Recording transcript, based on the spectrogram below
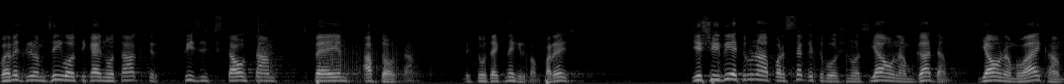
Vai mēs gribam dzīvot tikai no tā, kas ir fiziski taustāms, spējams, aptaustāms? Mēs noteikti negribam, pareizi? Ja šī vieta runā par sagatavošanos jaunam gadam, jaunam laikam,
